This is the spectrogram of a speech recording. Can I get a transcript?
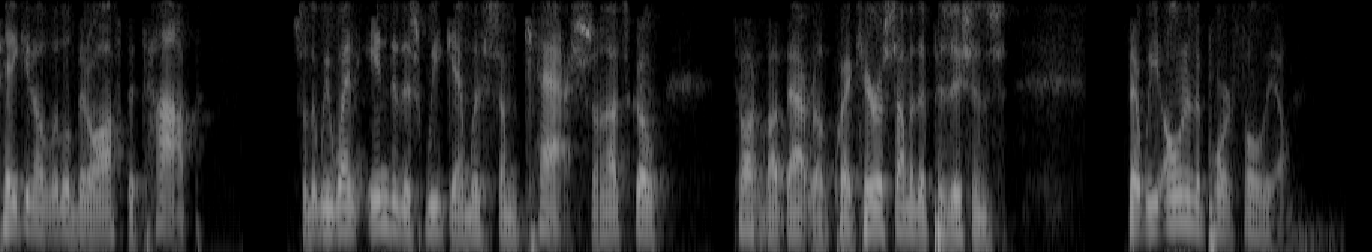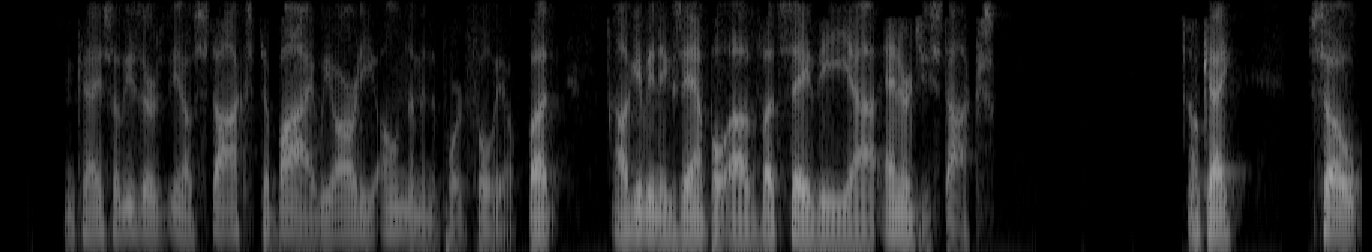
taking a little bit off the top so that we went into this weekend with some cash. So let's go talk about that real quick. Here are some of the positions that we own in the portfolio. Okay, so these are, you know, stocks to buy. We already own them in the portfolio. But I'll give you an example of, let's say, the uh, energy stocks. Okay, so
